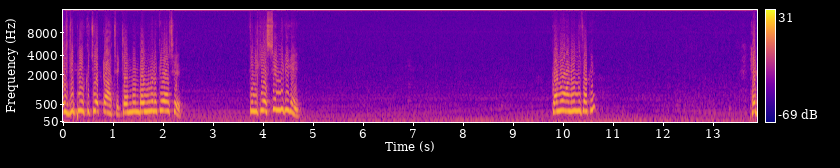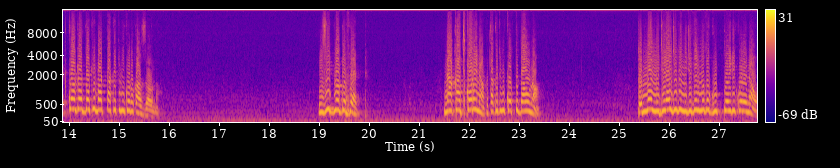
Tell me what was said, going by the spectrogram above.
এসডিপিও কিছু একটা আছে চন্দনবাবু বলে কেউ আছে? তিনি কি এসছেন মিটিংয়ে কেন আনেনি তাকে? হেডকোয়ার্টার দেখে বাট তাকে তুমি কোনো কাজ দাও না। Is it not a fact না, কাজ করে না, তাকে তুমি করতে দাও না। তোমরা নিজেরাই যদি নিজেদের মতো গ্রুপ তৈরি করে নাও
